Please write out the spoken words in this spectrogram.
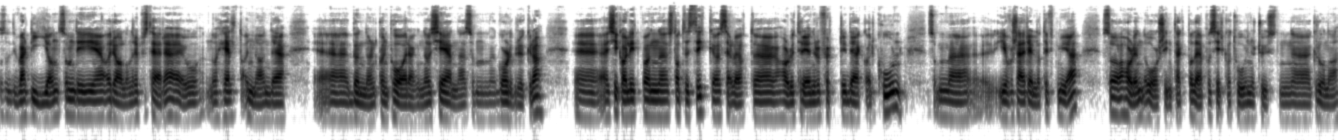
Altså De verdiene som de arealene representerer, er jo noe helt annet enn det eh, bøndene kan påregne og tjene som gårdbrukere. Eh, jeg kikka litt på en statistikk og ser at eh, har du 340 dekar korn, som eh, i og for seg er relativt mye, så har du en årsinntekt på det på ca. 200 000 eh, kroner.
